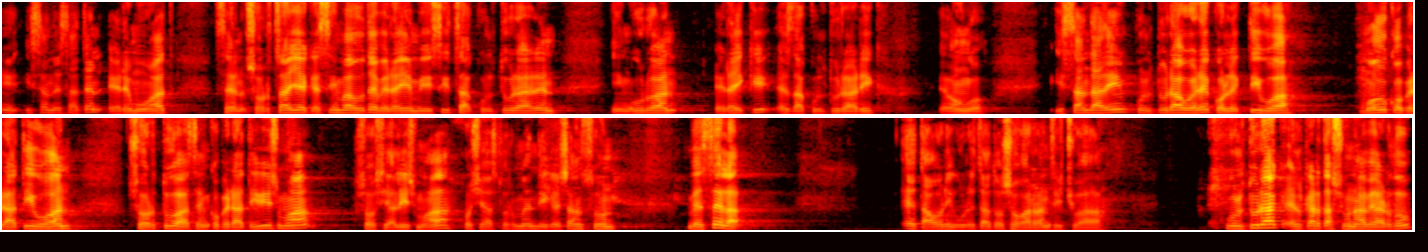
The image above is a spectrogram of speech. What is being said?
izan dezaten eremu bat. Zen sortzaileek ezin badute beraien bizitza kulturaren inguruan eraiki ez da kulturarik egongo. Izan dadin kultura hau ere kolektiboa, modu kooperatiboan sortua zen kooperatibismoa, sozialismoa da, Jose Azurmendik esan zuen bezala, eta hori guretzat oso garrantzitsua da. Kulturak elkartasuna behar du,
